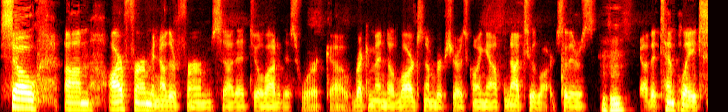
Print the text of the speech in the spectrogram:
So, um, our firm and other firms uh, that do a lot of this work uh, recommend a large number of shares going out, but not too large. So, there's mm-hmm. the template,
